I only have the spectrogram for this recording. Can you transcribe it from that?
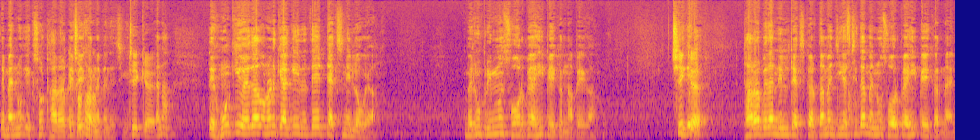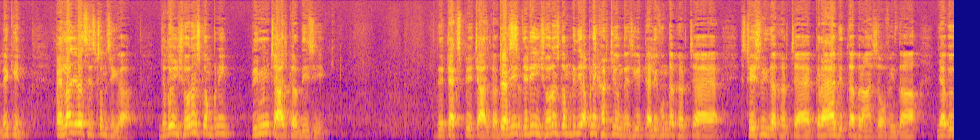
ਤੇ ਮੈਨੂੰ 118 ਰੁਪਏ ਪੇ 118 ਕਰਨੇ ਪੈਂਦੇ ਸੀਗੇ ਠੀਕ ਹੈ। ਹੈਨਾ ਤੇ ਹੁਣ ਕੀ ਹੋਏਗਾ ਉਹਨਾਂ ਨੇ ਕਿਹਾ ਕਿ ਇਹਦੇ ਤੇ ਟੈਕਸ ਨੀਲ ਹੋ ਗਿਆ ਮੈਨੂੰ ਪ੍ਰੀਮੀਅਮ 100 ਰੁਪਏ ਹੀ ਪੇ ਕਰਨਾ ਪਏਗਾ ਠੀਕ ਹੈ ਜੀ? 18 ਰੁਪਏ ਦਾ ਨੀਲ ਟੈਕਸ ਕਰਤਾ ਮੈਂ ਜੀਐਸਟੀ ਦਾ ਮੈਨੂੰ 100 ਰੁਪਏ ਹੀ ਪੇ ਕਰਨਾ ਹੈ ਲੇਕਿਨ ਪਹਿਲਾਂ ਜਿਹੜਾ ਸਿਸਟਮ ਸੀਗਾ ਜਦੋਂ ਇੰਸ਼ੋਰੈਂਸ ਕੰਪਨੀ ਪ੍ਰੀਮੀਅਮ ਚਾਰਜ ਕਰਦੀ ਸੀ ਦੇ ਟੈਕਸ ਪੇ ਚਾਰਜ ਕਰਦੀ। ਸੀ ਜਿਹੜੀ ਇੰਸ਼ੋਰੈਂਸ ਕੰਪਨੀ ਦੇ ਆਪਣੇ ਖਰਚੇ ਹੁੰਦੇ ਸੀ ਟੈਲੀਫੋਨ ਦਾ ਖਰਚਾ ਹੈ ਸਟੇਸ਼ਨਰੀ ਦਾ ਖਰਚਾ ਹੈ ਕਿਰਾਇਆ ਦਿੱਤਾ ਬ੍ਰਾਂਚ ਆਫਿਸ ਦਾ ਜਾਂ ਕੋਈ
